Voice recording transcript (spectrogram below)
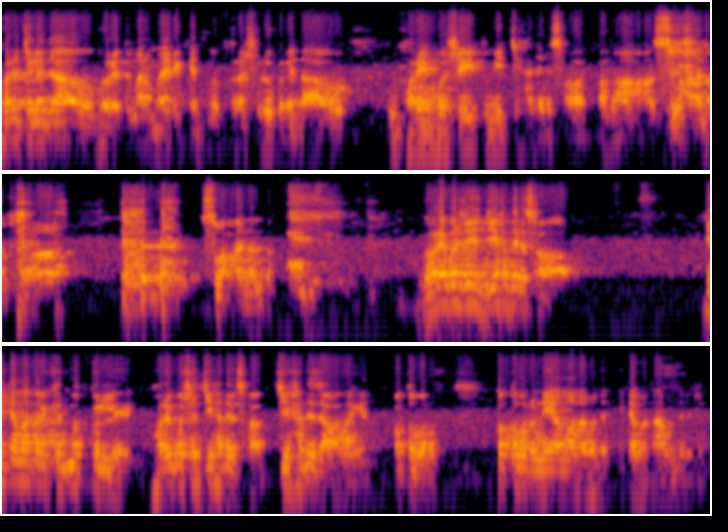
ঘরে চলে যাও, ঘরে তোমার মায়ের খেদমত করা শুরু করে দাও। ঘরে বসেই তুমি জিহাদের সওয়াব পাবা। ঘরে বসে জিহাদের সওয়াব। পিতা মাতার খেদমত করলে ঘরে বসে জিহাদের সওয়াব, জিহাদে যাওয়া লাগে না। কত বড় কত বড় নিয়ামত আমাদের পিতা মাতা আমাদের জন্য।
